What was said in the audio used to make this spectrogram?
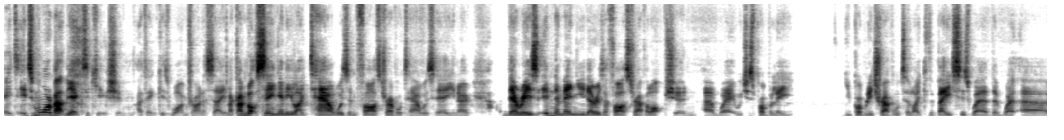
It's it's more about the execution. I think is what I'm trying to say. Like I'm not seeing any like towers and fast travel towers here. You know, there is in the menu there is a fast travel option uh, where which is probably you probably travel to like the bases where the uh,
